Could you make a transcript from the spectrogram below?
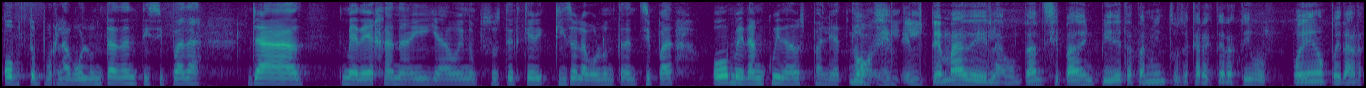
opto por la voluntad anticipada, ya me dejan ahí, ya bueno, pues usted quiso la voluntad anticipada, o me dan cuidados paliativos. No, el, el tema de la voluntad anticipada impide tratamientos de carácter activo. Pueden operar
